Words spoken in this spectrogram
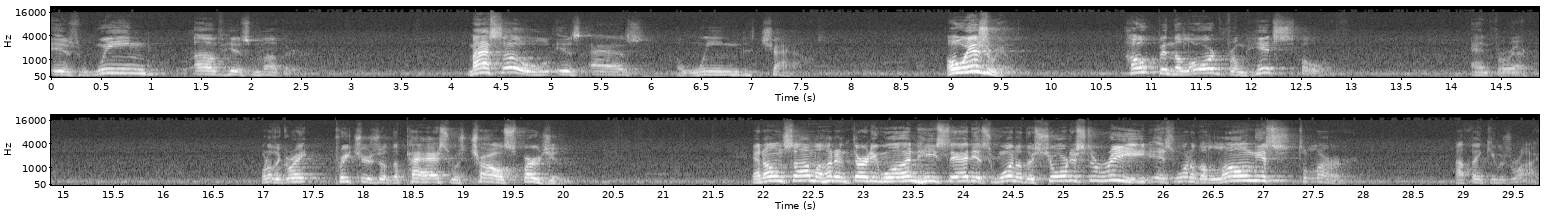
is weaned of his mother, my soul is as a weaned child. O Israel, hope in the Lord from henceforth and forever. One of the great preachers of the past was Charles Spurgeon. And on Psalm 131, he said it's one of the shortest to read, it's one of the longest to learn. I think he was right.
